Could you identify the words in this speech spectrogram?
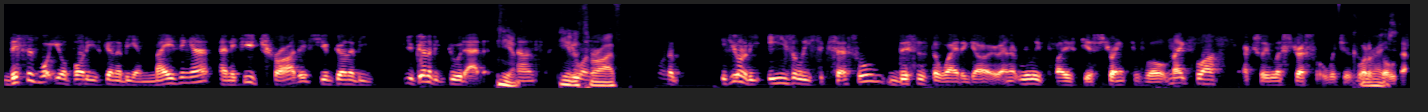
this is what your body's going to be amazing at. And if you try this, you're going to be you're going to be good at it. Yep. Um, so You're going to thrive. want to if you want to be easily successful, this is the way to go, and it really plays to your strength as well. It makes life actually less stressful, which is what it's Great. all about.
